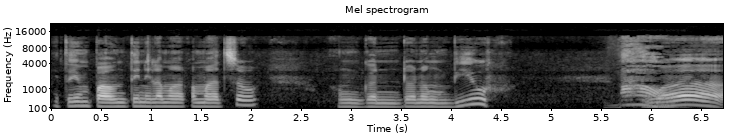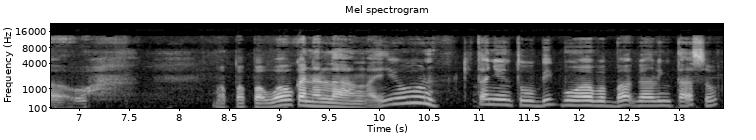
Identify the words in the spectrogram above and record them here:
Ito yung fountain nila, mga kamatso. Ang ganda ng view. Wow. Mapapawaw ka na lang. Ayun. Kita niyo yung tubig bumababa galing taas oh.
